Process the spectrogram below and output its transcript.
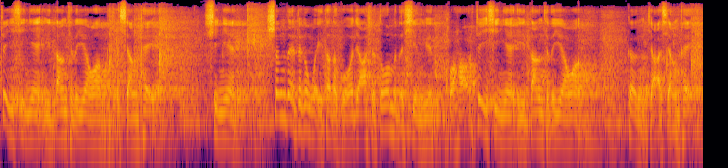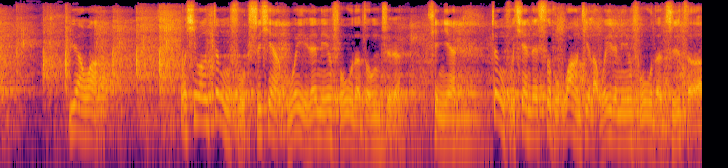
这一信念与当前的愿望比较相配。）信念，生在这个伟大的国家是多么的幸运。（括号这一信念与当前的愿望更加相配。）愿望。我希望政府实现为人民服务的宗旨信念。政府现在似乎忘记了为人民服务的职责。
